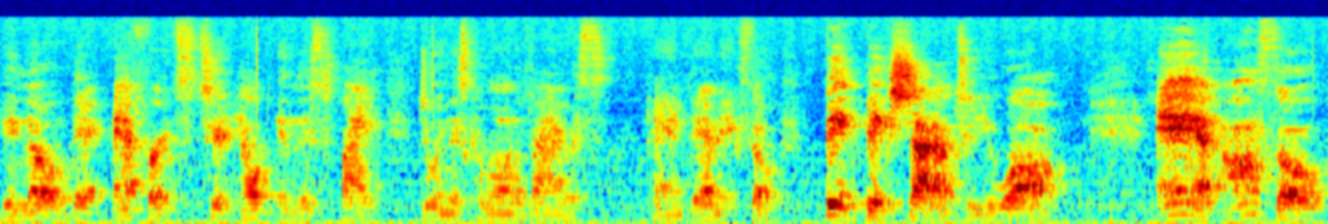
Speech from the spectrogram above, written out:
you know, their efforts to help in this fight during this coronavirus pandemic. So big, big shout out to you all. And also,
